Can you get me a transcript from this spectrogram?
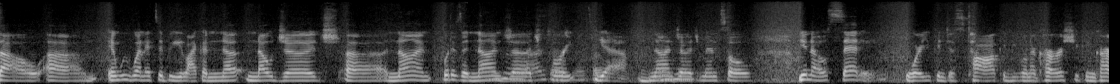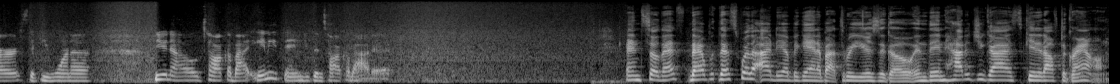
So, um, and we want it to be like a no, no judge, uh, non, what is it, non judge mm-hmm, free, yeah, non judgmental, mm-hmm. you know, setting where you can just talk. If you want to curse, you can curse. If you want to, you know, talk about anything, you can talk about it. And so that's that. That's where the idea began about three years ago. And then, how did you guys get it off the ground?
